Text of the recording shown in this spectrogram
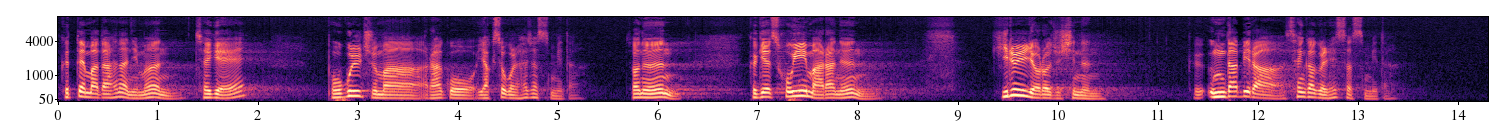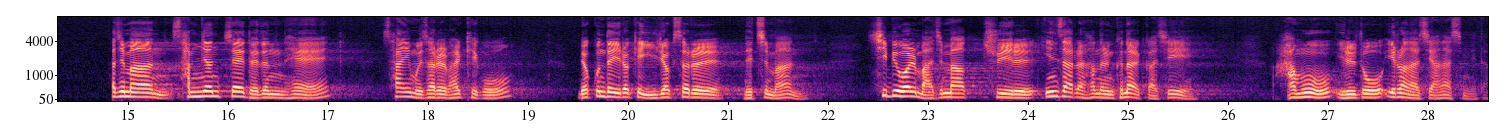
그때마다 하나님은 제게 복을 주마라고 약속을 하셨습니다. 저는 그게 소위 말하는 길을 열어주시는 그 응답이라 생각을 했었습니다. 하지만 3년째 되던 해에 사임 의사를 밝히고 몇 군데 이렇게 이력서를 냈지만 12월 마지막 주일 인사를 하는 그날까지 아무 일도 일어나지 않았습니다.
